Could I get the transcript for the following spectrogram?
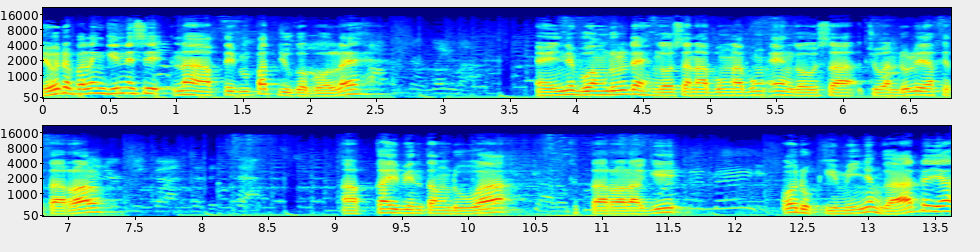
Ya udah paling gini sih. Nah aktif 4 juga boleh. Eh ini buang dulu deh, nggak usah nabung-nabung. Eh nggak usah cuan dulu ya kita roll. Akai bintang 2 kita roll lagi. Waduh kiminya nggak ada ya.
